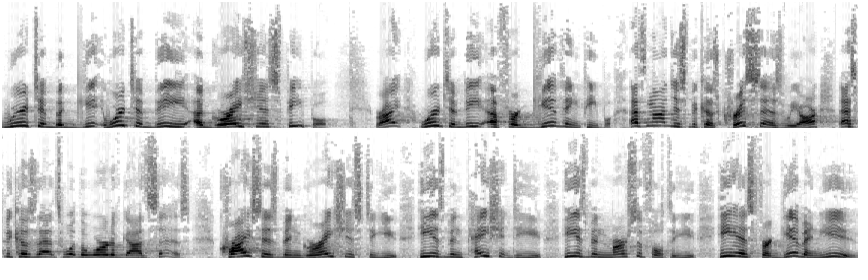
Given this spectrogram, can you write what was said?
We're to, begin, we're to be a gracious people right? We're to be a forgiving people. That's not just because Chris says we are. That's because that's what the Word of God says. Christ has been gracious to you. He has been patient to you. He has been merciful to you. He has forgiven you.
